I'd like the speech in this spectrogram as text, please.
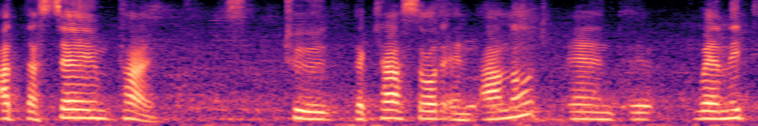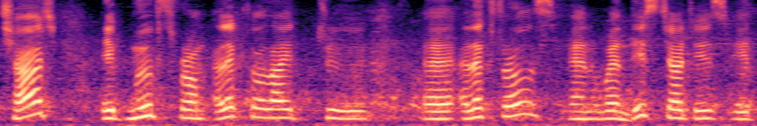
at the same time to the cathode and anode. And uh, when it charges, it moves from electrolyte to uh, electrodes, and when this charges, it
